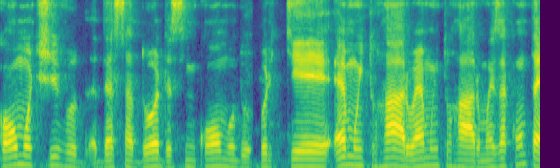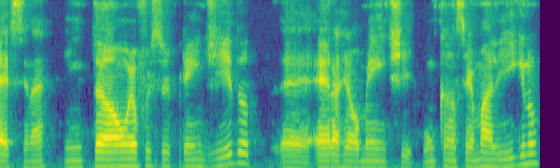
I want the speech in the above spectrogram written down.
qual o motivo dessa dor, desse incômodo, porque é muito raro, é muito raro, mas acontece, né? Então eu fui surpreendido, é, era realmente um câncer maligno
